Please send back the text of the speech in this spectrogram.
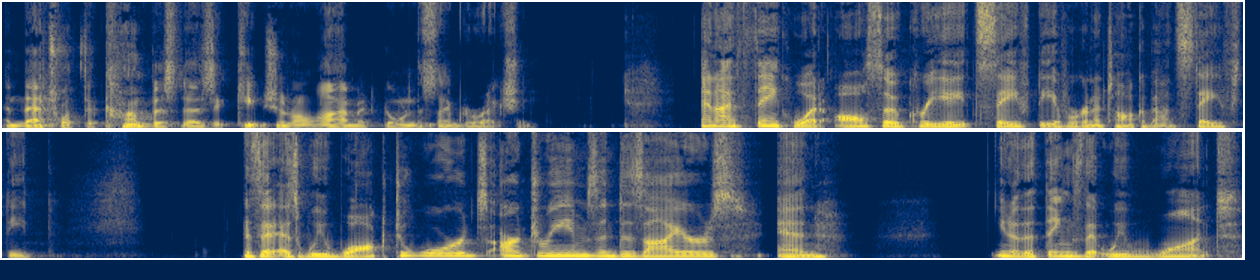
And that's what the compass does. It keeps you in alignment going in the same direction. And I think what also creates safety, if we're going to talk about safety, is that as we walk towards our dreams and desires and, you know, the things that we want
